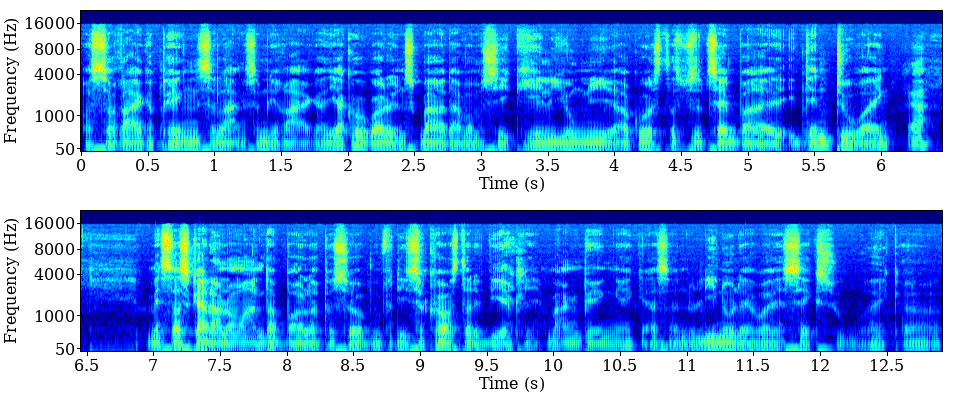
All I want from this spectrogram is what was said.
og så rækker pengene så langt, som de rækker. Jeg kunne godt ønske mig, at der var musik hele juni, august og september i den dur, ikke? Ja. Men så skal der nogle andre boller på suppen, fordi så koster det virkelig mange penge, ikke? Altså nu, lige nu laver jeg seks uger, ikke? Og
